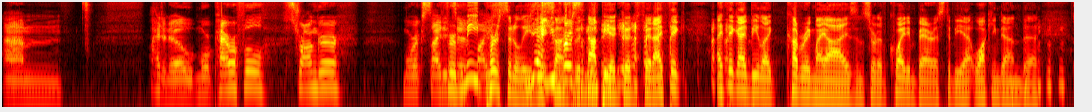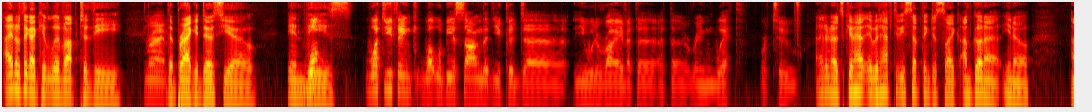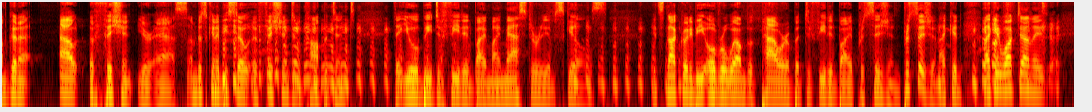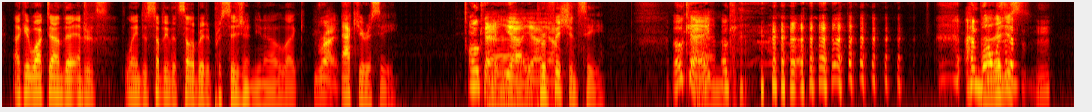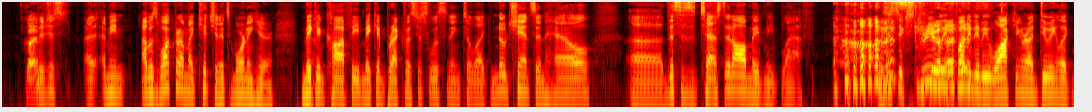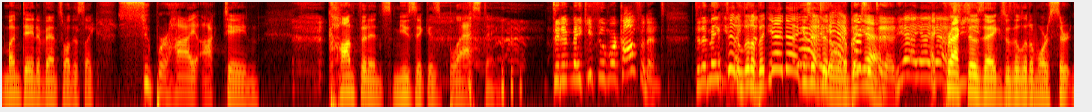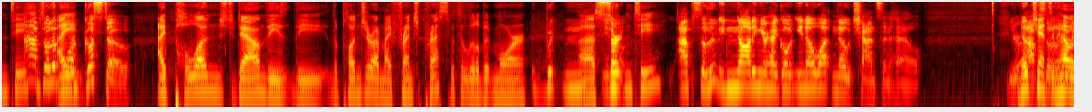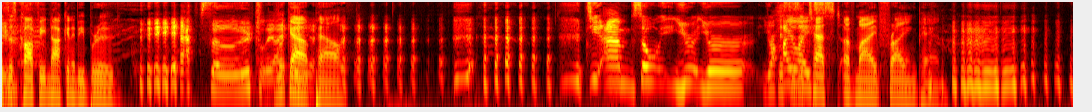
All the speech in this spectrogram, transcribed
um I don't know, more powerful, stronger, more excited For me fight? personally, Yeah, these songs would not be a personally. good fit. I think I think I'd be like covering my eyes and sort of quite embarrassed to be at walking down the. I don't think I could live up to the right. the braggadocio in What- these. what do you think what would be a song that you could uh you would arrive at the at the ring with or two? I don't know. It's gonna. Have, it would have to be something just like I'm gonna. You know, I'm gonna out efficient your ass. I'm just gonna be so efficient and competent that you will be defeated by my mastery of skills. It's not going to be overwhelmed with power, but defeated by precision. Precision. I could. I could walk down the. I could walk down the entrance lane to something that celebrated precision. You know, like Right. accuracy. Okay. uh, yeah. Yeah. yeah. Proficiency. Okay. Um, okay. and Uh, what was they're it? just- Hmm? Go ahead. They're just. I, I mean, I was walking around my kitchen. It's morning here, making coffee, making breakfast, just listening to like "No Chance in Hell." Uh, this is a test. It all made me laugh. It was just extremely good. funny to be walking around doing like mundane events while this like super high octane confidence music is blasting. Did it make you feel more confident? Did it make It did a little the- bit, yeah, no, because Yeah, it did yeah, a little bit, yeah. it did. Yeah, yeah, I cracked those eggs with a little more certainty. Absolutely more gusto. I plunged down the the the plunger on my French press with a little bit more know, uh, certainty. absolutely nodding your head, going, you know what? No chance in hell. You're No chance in hell is this coffee not going to be brewed. Yeah, absolutely. Look out, you. pal. Do you, um. So your your your This highlights. is a test of my frying pan.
